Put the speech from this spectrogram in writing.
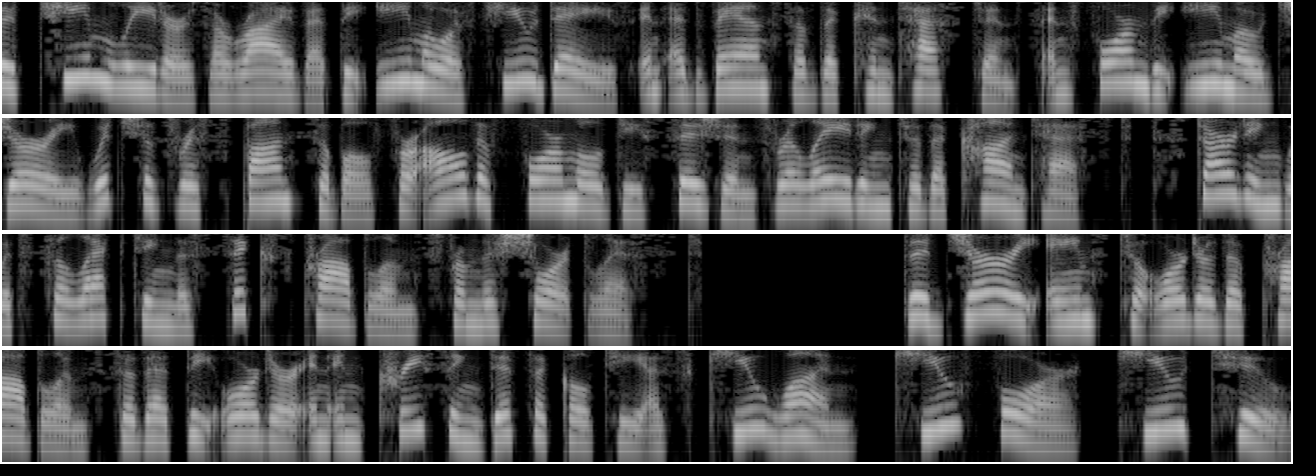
The team leaders arrive at the IMO a few days in advance of the contestants and form the IMO jury which is responsible for all the formal decisions relating to the contest, starting with selecting the six problems from the shortlist. The jury aims to order the problems so that the order in increasing difficulty is Q1, Q4, Q2,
